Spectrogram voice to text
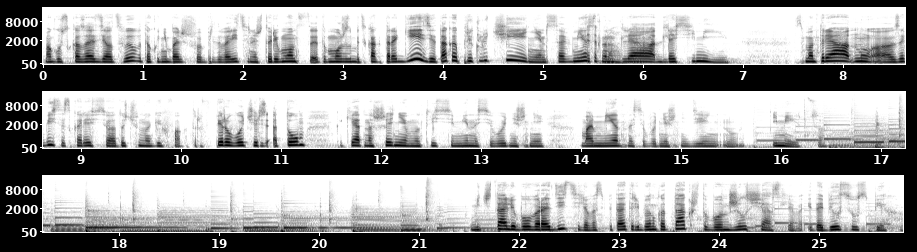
могу сказать, сделать вывод такой небольшой, предварительный, что ремонт это может быть как трагедия, так и приключением совместным для, для семьи. Смотря, ну, а, зависит, скорее всего, от очень многих факторов. В первую очередь о том, какие отношения внутри семьи на сегодняшний момент, на сегодняшний день ну, имеются. Мечта любого родителя воспитать ребенка так, чтобы он жил счастливо и добился успеха.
